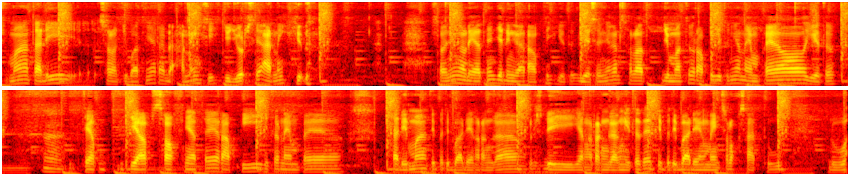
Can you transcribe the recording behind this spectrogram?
Cuma tadi sholat jumatnya rada aneh sih jujur sih aneh gitu. Soalnya ngelihatnya jadi nggak rapi gitu. Biasanya kan sholat jumat tuh rapi gitunya nempel gitu Nah, tiap tiap softnya teh rapi gitu nempel. Tadi mah tiba-tiba ada yang renggang terus di yang renggang itu teh tiba-tiba ada yang menclok satu dua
